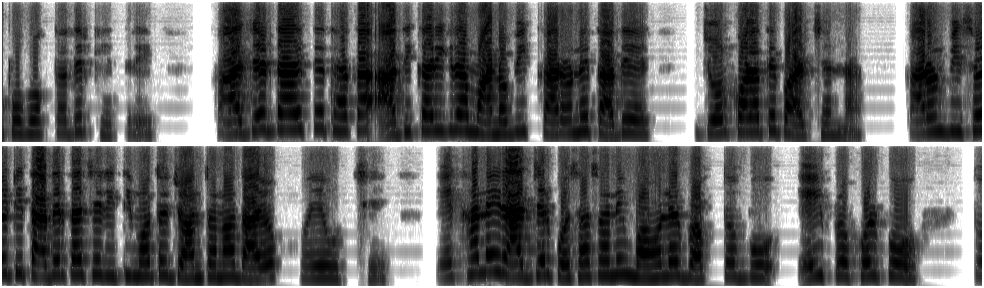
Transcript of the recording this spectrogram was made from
উপভোক্তাদের ক্ষেত্রে। কাজের দায়িত্বে থাকা আধিকারিকরা মানবিক কারণে তাদের জোর করাতে পারছেন না। কারণ বিষয়টি তাদের কাছে রীতিমতো যন্ত্রণাদায়ক হয়ে উঠছে। এখানেই রাজ্যের প্রশাসনিক মহলের বক্তব্য, এই প্রকল্প তো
